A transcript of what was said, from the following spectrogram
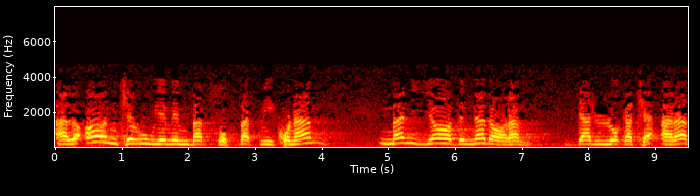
الان که روی منبر صحبت می کنم من یاد ندارم در لغت عرب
